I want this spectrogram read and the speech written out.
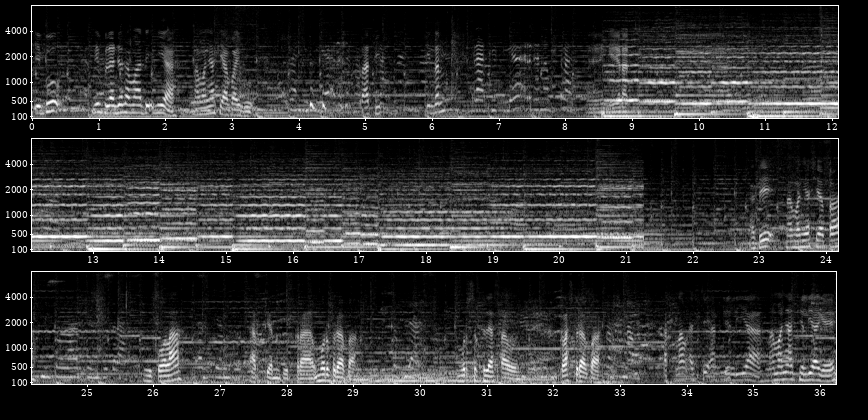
ibu ini belanja sama adik ini ya namanya siapa ibu Raditya. Radit Cinten Raditya Erdana Putra. eh iya, Radit Adik, namanya siapa? Putra. Nikola Ardian Putra. Umur berapa? 11. Umur 11 tahun. Kelas berapa? Kelas 6. Kelas 6 SD Adelia. Namanya Adelia, ya?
